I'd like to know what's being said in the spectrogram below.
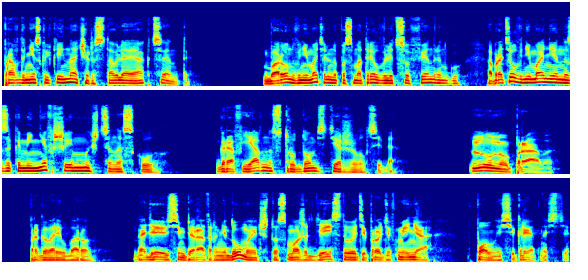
правда, несколько иначе расставляя акценты. Барон внимательно посмотрел в лицо Фенрингу, обратил внимание на закаменевшие мышцы на скулах. Граф явно с трудом сдерживал себя. «Ну-ну, право», — проговорил барон. «Надеюсь, император не думает, что сможет действовать и против меня в полной секретности».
